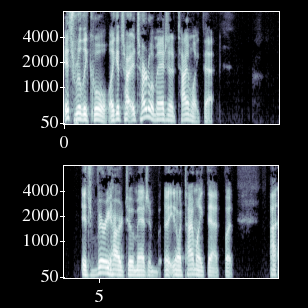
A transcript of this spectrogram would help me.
it's really cool. Like it's hard. It's hard to imagine a time like that. It's very hard to imagine, uh, you know, a time like that. But I,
